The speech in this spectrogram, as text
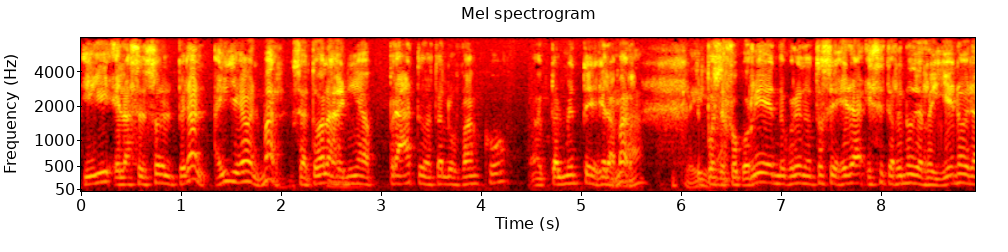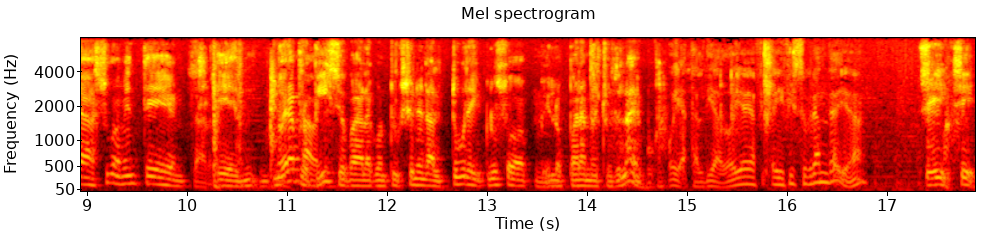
y el ascensor El Peral, ahí llegaba el mar, o sea, toda la avenida Prato, donde están los bancos, actualmente era mar. Después se fue corriendo, corriendo, entonces era ese terreno de relleno era sumamente, eh, no era propicio para la construcción en altura, incluso en mm. los parámetros de la época. Oye, hasta el día de hoy hay edificios grandes allá. ¿eh? Sí, sí.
